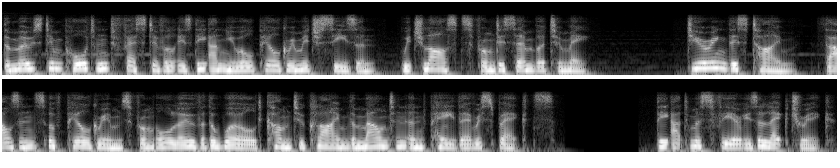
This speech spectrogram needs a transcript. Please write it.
The most important festival is the annual pilgrimage season, which lasts from December to May. During this time, thousands of pilgrims from all over the world come to climb the mountain and pay their respects. The atmosphere is electric,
